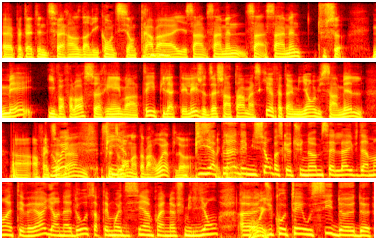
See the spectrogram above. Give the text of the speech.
euh, peut-être une différence dans les conditions de travail, mm-hmm. ça, ça, amène, ça, ça amène tout ça. Mais il va falloir se réinventer. Puis la télé, je dire, Chanteur Masqué a fait un million huit cent mille en fin de semaine. C'est du monde en tabarouette, là. Puis il y a plein d'émissions, parce que tu nommes celle-là, évidemment, à TVA. Il y en a d'autres, sortez-moi d'ici 1,9 million. Euh, Du côté aussi de, de tu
